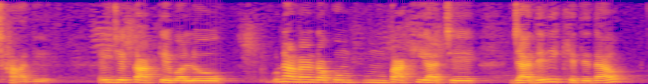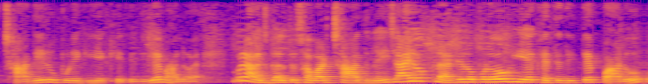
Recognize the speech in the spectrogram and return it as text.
ছাদে। এই যে কাককে বলো, নানান রকম পাখি আছে, যাদেরই খেতে দাও, ছাদের উপরে গিয়ে খেতে দিলে ভালো হয়। এবার আজকাল তো সবার ছাদ নেই, যাই হোক, ফ্ল্যাটের ওপরেও গিয়ে খেতে দিতে পারো।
